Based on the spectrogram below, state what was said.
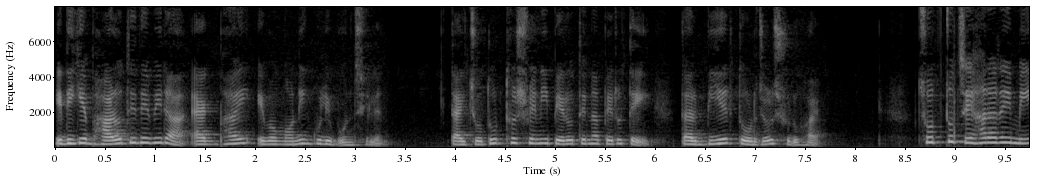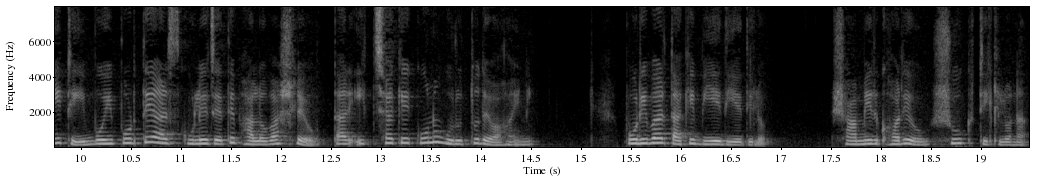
এদিকে ভারতী দেবীরা এক ভাই এবং অনেকগুলি বোন ছিলেন। তাই চতুর্থ শ্রেণি পেরোতে না পেরোতেই তার বিয়ের তোড়জোড় শুরু হয়। ছোট্ট চেহারার এই মেয়েটি বই পড়তে আর স্কুলে যেতে ভালোবাসলেও তার ইচ্ছাকে কোনো গুরুত্ব দেওয়া হয়নি। পরিবার তাকে বিয়ে দিয়ে দিল। স্বামীর ঘরেও সুখ টিকল না।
